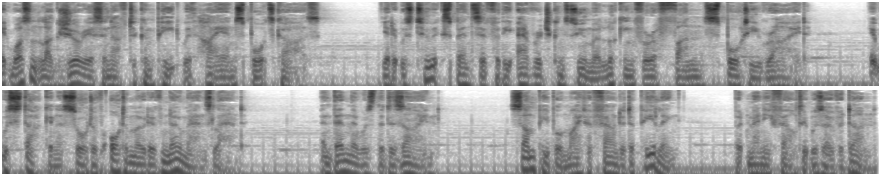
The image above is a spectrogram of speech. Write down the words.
It wasn't luxurious enough to compete with high-end sports cars yet it was too expensive for the average consumer looking for a fun, sporty ride. It was stuck in a sort of automotive no man's land. And then there was the design. Some people might have found it appealing, but many felt it was overdone.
